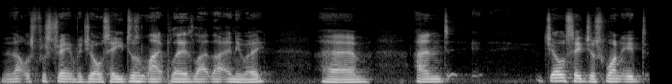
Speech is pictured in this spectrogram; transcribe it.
and that was frustrating for Jose. He doesn't like players like that anyway, um, and Jose just wanted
